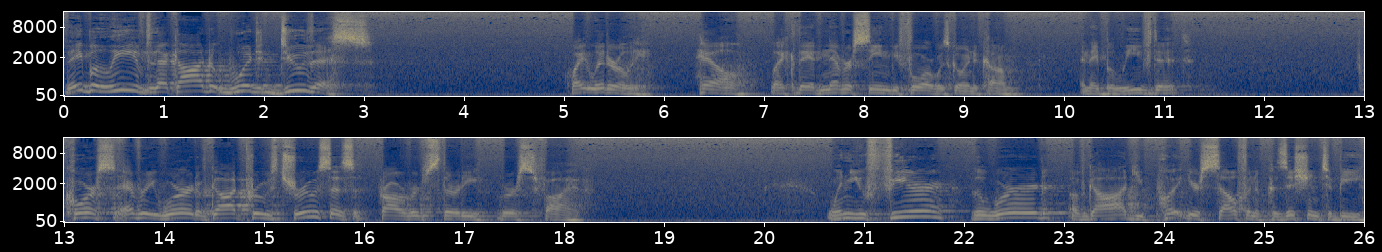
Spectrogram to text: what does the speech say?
They believed that God would do this. Quite literally, hell, like they had never seen before, was going to come. And they believed it. Of course, every word of God proves true, says Proverbs 30, verse 5. When you fear the word of God, you put yourself in a position to be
